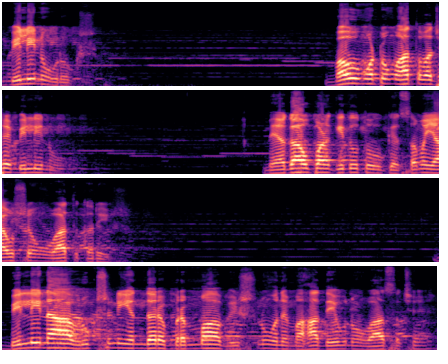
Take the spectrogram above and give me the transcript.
બિલીનું વૃક્ષ. બહુ મોટું મહત્વ છે બિલીનું. મેં અગાઉ પણ કીધું હતું કે સમય આવશે હું વાત કરીશ. બિલ્લીના વૃક્ષની અંદર બ્રહ્મા, વિષ્ણુ અને મહાદેવનો વાસ છે.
